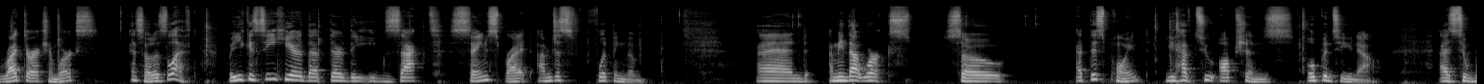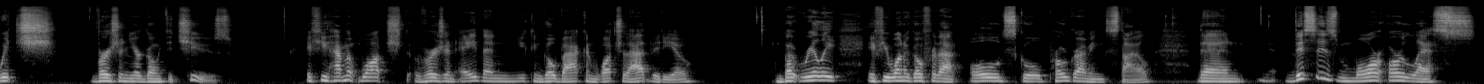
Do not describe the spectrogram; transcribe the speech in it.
Right direction works, and so does left. But you can see here that they're the exact same sprite, I'm just flipping them. And I mean, that works. So at this point, you have two options open to you now as to which version you're going to choose. If you haven't watched version A, then you can go back and watch that video. But really, if you want to go for that old school programming style, then this is more or less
